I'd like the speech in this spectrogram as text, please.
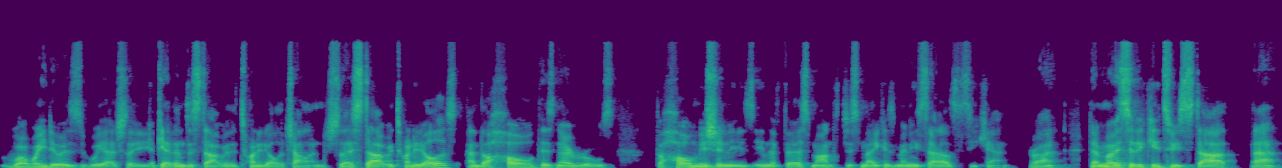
what we do is we actually get them to start with a $20 challenge. So they start with $20 and the whole, there's no rules the whole mission is in the first month, just make as many sales as you can, right? Now, most of the kids who start that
